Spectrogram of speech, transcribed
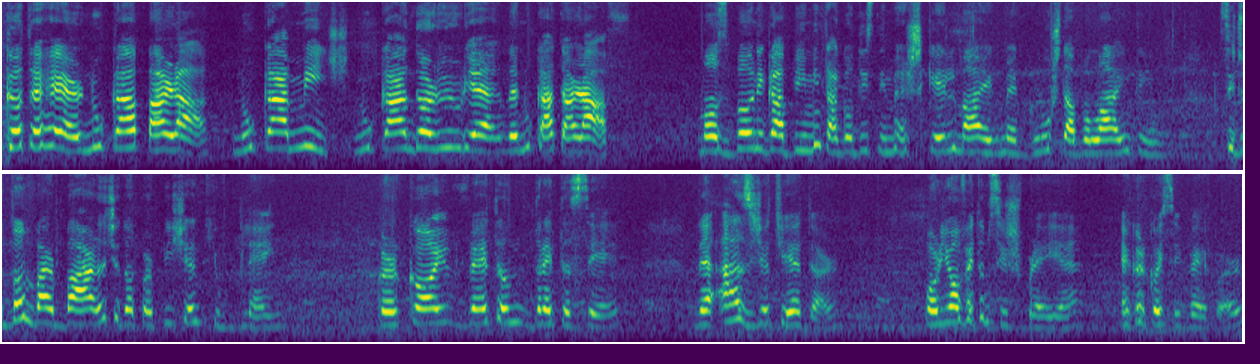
Këtë herë nuk ka para, nuk ka miq, nuk ka ndërhyrje dhe nuk ka taraf. Mos bëni gabimin ta godisni me shkelma e me grushta vëllain tim, siç bënë barbarët që do të përpiqen t'ju blejnë. Kërkoj vetëm drejtësi dhe asgjë tjetër, por jo vetëm si shprehje, e kërkoj si vepër.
